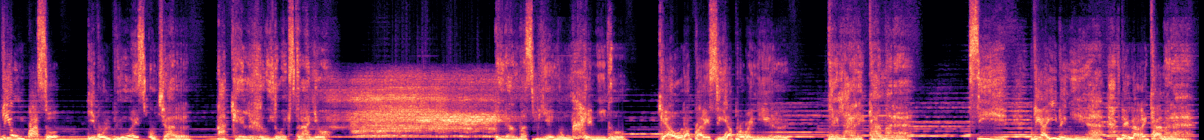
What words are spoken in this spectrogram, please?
dio un paso y volvió a escuchar aquel ruido extraño. Era más bien un gemido que ahora parecía provenir de la recámara. Sí, de ahí venía, de la recámara.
